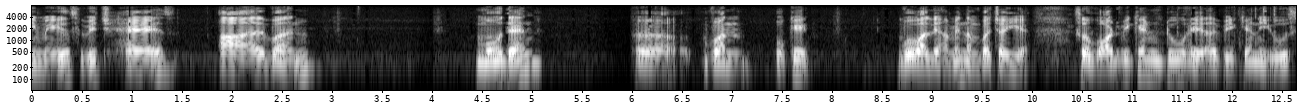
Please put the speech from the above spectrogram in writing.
emails which has r1 more than uh, one okay वो वाले हमें नंबर चाहिए so what we can do here we can use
